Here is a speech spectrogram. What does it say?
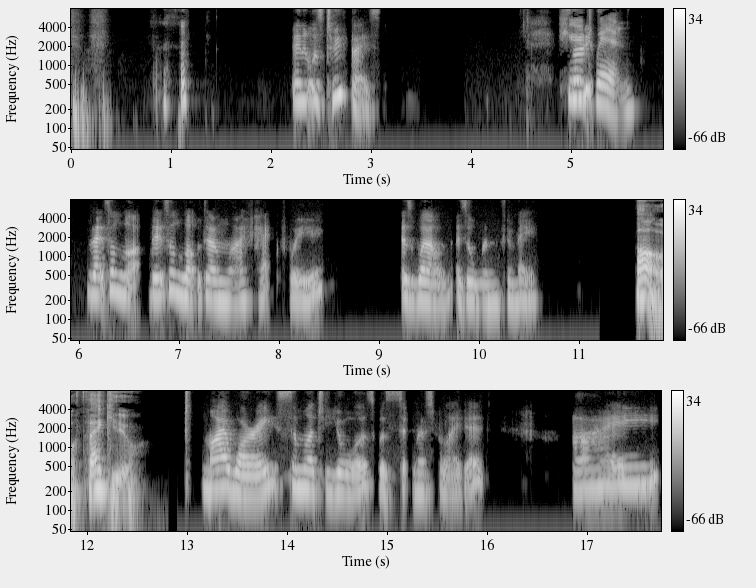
and it was toothpaste. Huge so win. That's a lot. That's a lockdown life hack for you, as well as a win for me. Oh, thank you. My worry, similar to yours, was sickness related. I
